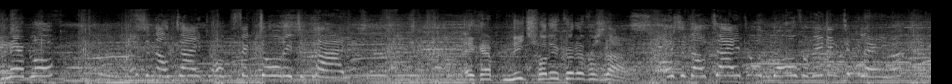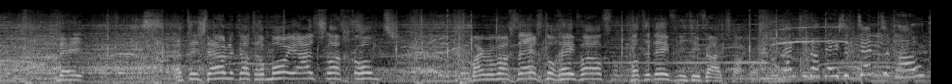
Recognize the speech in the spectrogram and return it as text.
Meneer Blok, is het nou tijd om? Ik heb niets van u kunnen verstaan. Is het al tijd om de overwinning te claimen? Nee. Het is duidelijk dat er een mooie uitslag komt. Maar we wachten echt nog even af wat de definitieve uitslag wordt. Denkt u dat deze tent het houdt?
